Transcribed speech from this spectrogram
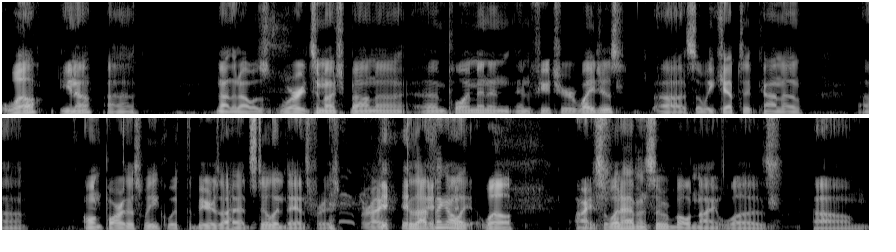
well, you know, uh, not that I was worried too much about uh, employment and, and future wages. Uh, so we kept it kind of uh, on par this week with the beers I had still in Dan's fridge. Right? Because I think only, well, all right. So what happened Super Bowl night was um,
